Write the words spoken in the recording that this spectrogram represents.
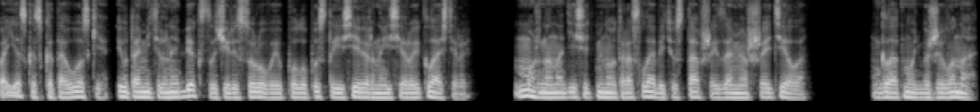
поездка с катавозки и утомительное бегство через суровые полупустые северные серые кластеры. Можно на 10 минут расслабить уставшее и замерзшее тело. Глотнуть бы живуна.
